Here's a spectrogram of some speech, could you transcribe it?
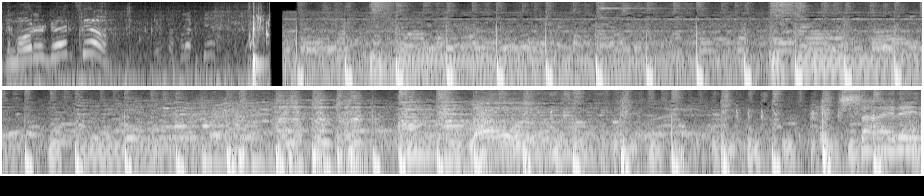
Is the motor good still? exciting and new.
